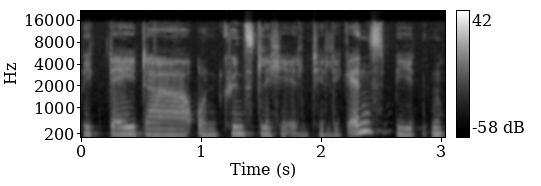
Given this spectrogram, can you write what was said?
Big Data und künstliche Intelligenz bieten,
